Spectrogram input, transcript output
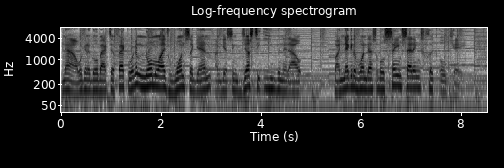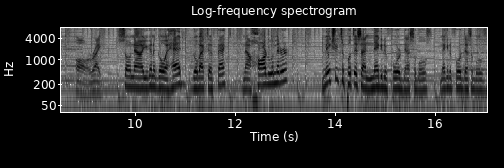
Now we're gonna go back to effect. We're gonna normalize once again. I'm guessing just to even it out by negative one decibel. Same settings. Click OK. All right. So now you're gonna go ahead, go back to effect. Now hard limiter. Make sure to put this at negative 4 decibels. Negative 4 decibels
